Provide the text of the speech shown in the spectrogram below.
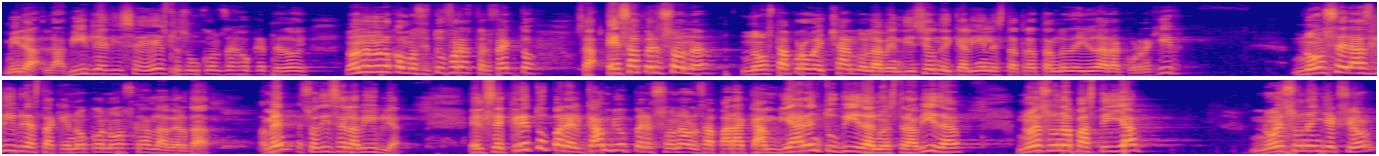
mira, la Biblia dice esto, es un consejo que te doy. No, no, no, no, como si tú fueras perfecto. O sea, esa persona no está aprovechando la bendición de que alguien le está tratando de ayudar a corregir. No serás libre hasta que no conozcas la verdad. Amén, eso dice la Biblia. El secreto para el cambio personal, o sea, para cambiar en tu vida, en nuestra vida, no es una pastilla no es una inyección,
